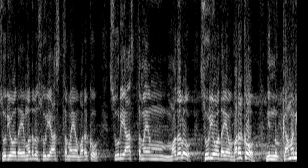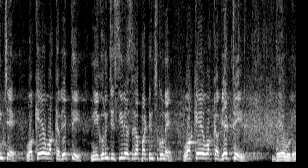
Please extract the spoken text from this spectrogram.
సూర్యోదయం మొదలు సూర్యాస్తమయం వరకు సూర్యాస్తమయం మొదలు సూర్యోదయం వరకు నిన్ను గమనించే ఒకే ఒక్క వ్యక్తి నీ గురించి సీరియస్గా పట్టించుకునే ఒకే ఒక్క వ్యక్తి దేవుడు.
